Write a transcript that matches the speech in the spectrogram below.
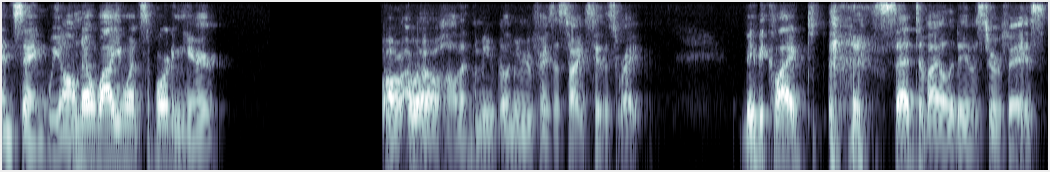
and saying, "We all know why you went supporting here." Or, or hold on, let me let me rephrase this so I say this right. Baby Clyde said to Viola Davis to her face,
